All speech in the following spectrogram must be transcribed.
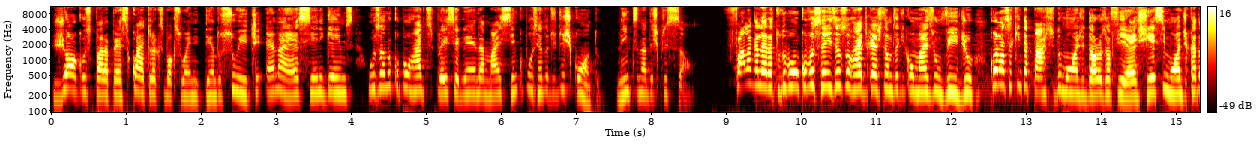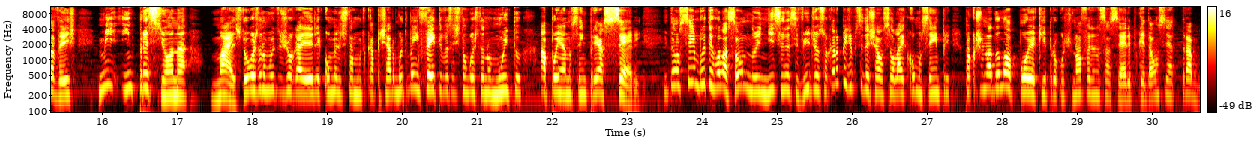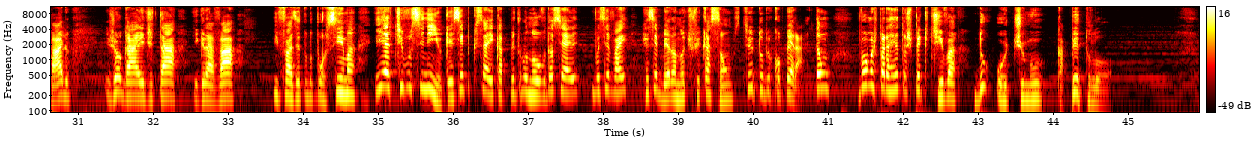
Jogos para PS4, Xbox One, Nintendo Switch é na SN Games. Usando o cupom RADISPLAY você ganha ainda mais 5% de desconto. Links na descrição. Fala galera, tudo bom com vocês? Eu sou o Radical, estamos aqui com mais um vídeo com a nossa quinta parte do mod Doors of Ash. E esse mod cada vez me impressiona mais. Estou gostando muito de jogar ele, como ele está muito caprichado, muito bem feito, e vocês estão gostando muito, apoiando sempre a série. Então, sem muita enrolação, no início desse vídeo, eu só quero pedir para você deixar o seu like, como sempre, para continuar dando apoio aqui, para eu continuar fazendo essa série, porque dá um certo trabalho jogar, editar e gravar e fazer tudo por cima. E ativa o sininho, que sempre que sair capítulo novo da série, você vai receber a notificação se o YouTube cooperar. Então, vamos para a retrospectiva do último capítulo.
